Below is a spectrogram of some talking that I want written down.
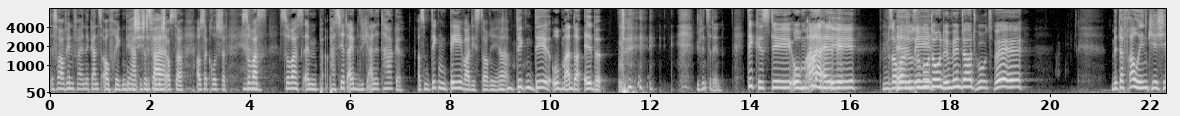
Das war auf jeden Fall eine ganz aufregende Ja, Geschichte das für war- mich aus der, aus der Großstadt. Sowas, sowas ähm, pa- passiert eigentlich alle Tage. Aus dem dicken D war die Story, ja. Am dicken D oben an der Elbe. Wie findest du den? Dickes D oben Oben an der an LB. Im Sommer LB. so gut und im Winter tut's weh. Mit der Frauenkirche.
